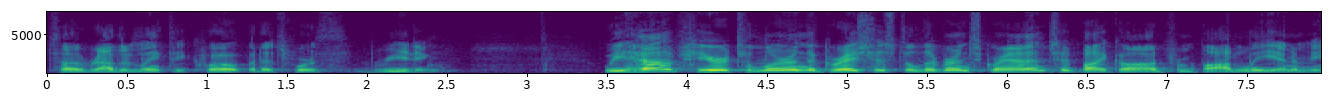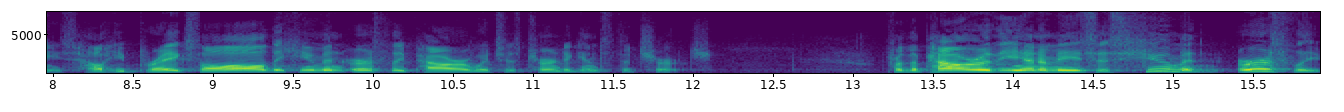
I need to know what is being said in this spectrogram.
It's a rather lengthy quote, but it's worth reading. We have here to learn the gracious deliverance granted by God from bodily enemies, how he breaks all the human earthly power which is turned against the church. For the power of the enemies is human, earthly,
